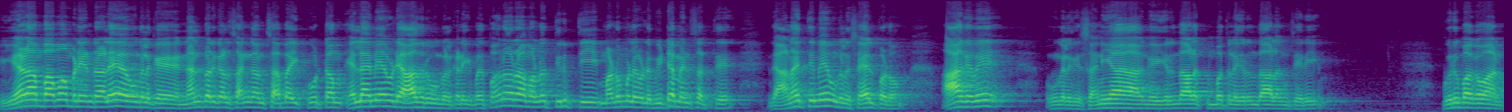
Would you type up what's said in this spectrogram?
ஏழாம் பாவம் அப்படின்றாலே உங்களுக்கு நண்பர்கள் சங்கம் சபை கூட்டம் எல்லாமே அவருடைய ஆதரவு உங்களுக்கு கிடைக்கும். பதினோராம் பாவம் திருப்தி மடமுலையோட விட்டமின் சத்து இது அனைத்துமே உங்களுக்கு செயல்படும். ஆகவே உங்களுக்கு சனியாக அங்கே இருந்தாலும் கும்பத்தில் இருந்தாலும் சரி குரு பகவான்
